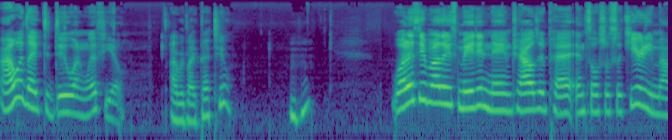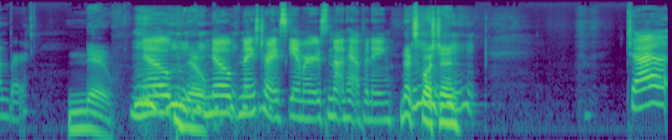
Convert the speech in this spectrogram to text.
I would like to do one with you. I would like that too. What is your mother's maiden name, childhood pet, and social security number? No. Nope, Nope. nope. Nice try, scammers. Not happening. Next question. Tri-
